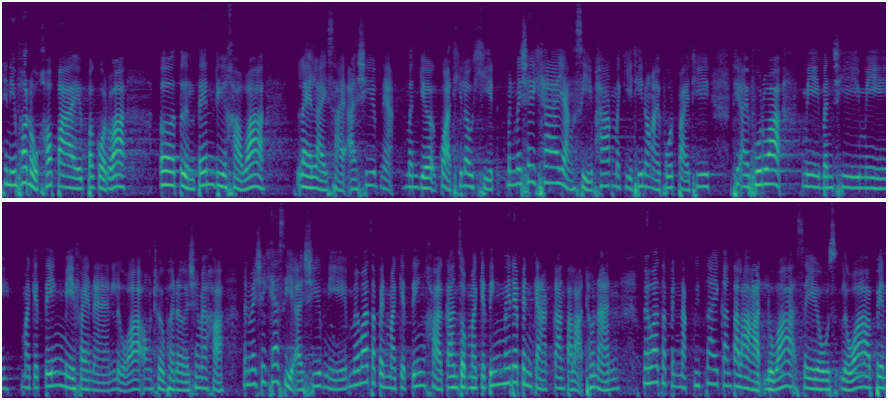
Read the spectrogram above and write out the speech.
ทีนี้พอหนูเข้าไปปรากฏว่าเออตื่นเต้นดีค่ะว่า หลาย ๆ สายอาชีพเนี่ยมันเยอะกว่าที่เราคิด มันไม่ใช่แค่อย่างสีภาคเมื่อกี้ที่น้องไอพูดไปที่ที่ไอพูดว่ามีบัญชีมีมาร์เก็ตติ้งมีไฟแนนซ์หรือว่าองค์ r e ร r e n e u r ใช่ไหมคะ มันไม่ใช่แค่สีอาชีพนี้ ไม่ว่าจะเป็นมาร์เก็ตติ้งค่ะ การจบมาร์เก็ตติ้งไม่ได้เป็นการการตลาดเท่านั้น ไม่ว่าจะเป็นนักวิจัยการตลาดหรือว่าเซลล์หรือว่าเป็น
